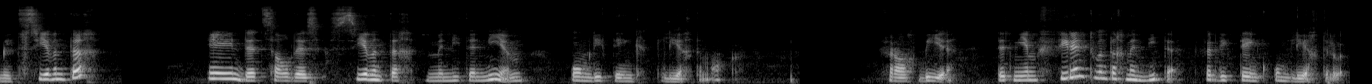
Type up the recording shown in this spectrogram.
met 70 en dit sal dus 70 minute neem om die tank leeg te maak. Vraag B. Dit neem 24 minute vir die tank om leeg te loop.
